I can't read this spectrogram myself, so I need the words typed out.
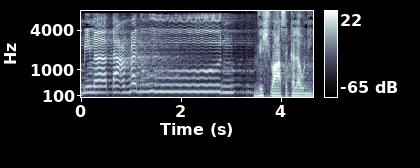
بما تعملون. විශ්වාස කළවුනි.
